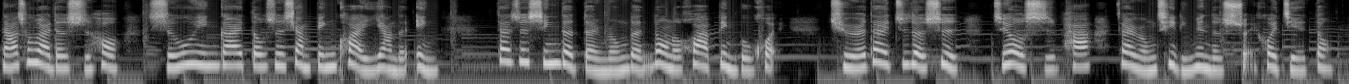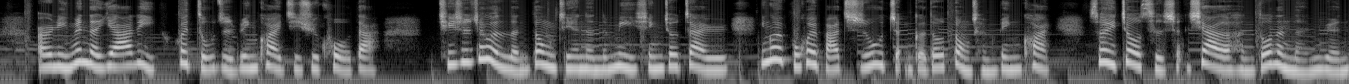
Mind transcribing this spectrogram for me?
拿出来的时候，食物应该都是像冰块一样的硬。但是新的等容冷冻的话，并不会。取而代之的是，只有十趴在容器里面的水会结冻，而里面的压力会阻止冰块继续扩大。其实这个冷冻节能的秘辛就在于，因为不会把食物整个都冻成冰块，所以就此省下了很多的能源。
